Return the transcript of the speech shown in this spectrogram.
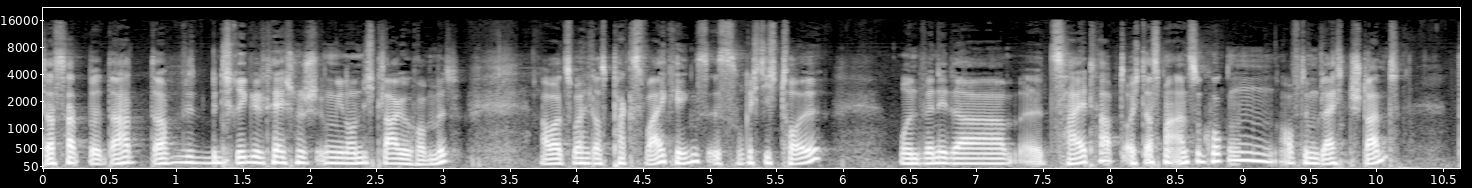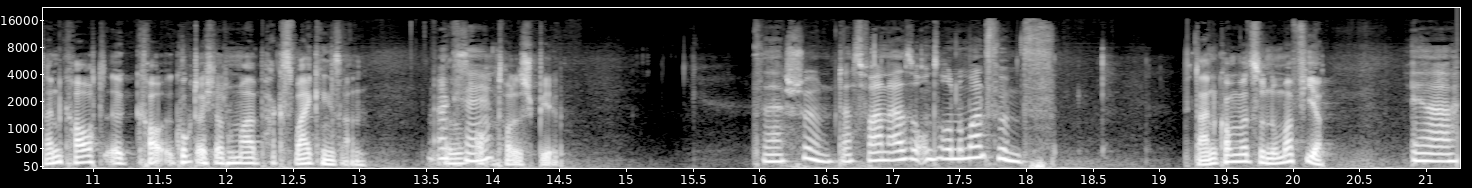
Das hat, da hat, da bin ich regeltechnisch irgendwie noch nicht klargekommen mit. Aber zum Beispiel das Pax Vikings ist so richtig toll. Und wenn ihr da äh, Zeit habt, euch das mal anzugucken auf dem gleichen Stand, dann kauft, äh, guckt euch doch nochmal Pax Vikings an. Das ist auch Okay, ein tolles Spiel. sehr schön. Das waren also unsere Nummern 5. Dann kommen wir zu Nummer 4. Ja,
